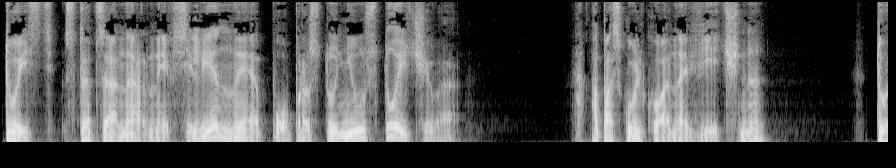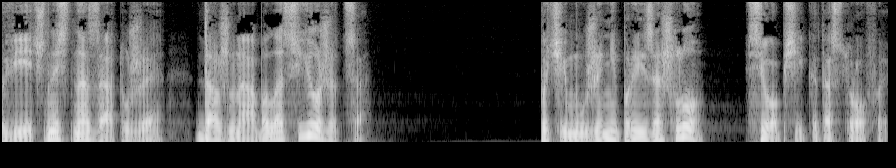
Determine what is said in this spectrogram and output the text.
То есть стационарная вселенная попросту неустойчива. А поскольку она вечна, то вечность назад уже должна была съежиться. Почему же не произошло всеобщей катастрофы?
